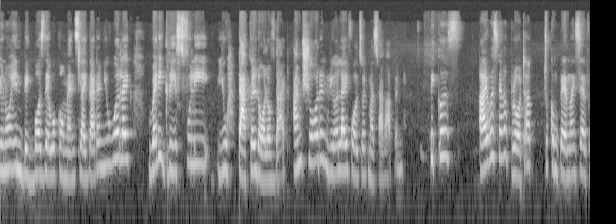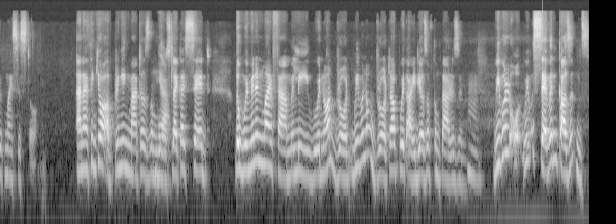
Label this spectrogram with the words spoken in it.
you know in bigg boss there were comments like that and you were like very gracefully you tackled all of that i'm sure in real life also it must have happened because I was never brought up to compare myself with my sister. And I think your upbringing matters the Yeah. most. Like I said, the women in my family were not brought we were not brought up with ideas of comparison. We were we were seven cousins,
